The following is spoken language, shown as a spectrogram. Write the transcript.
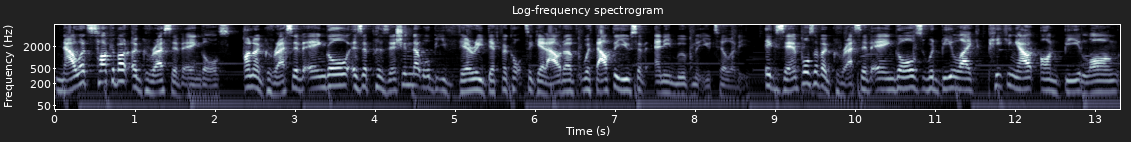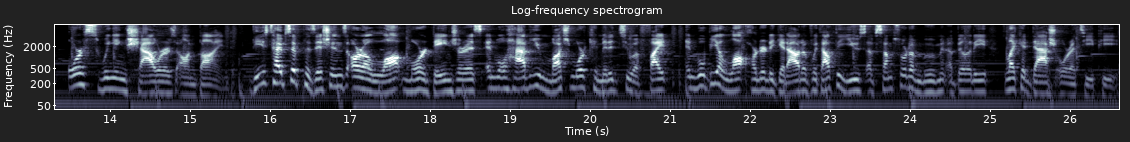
Now let's talk about aggressive angles. An aggressive angle is a position that will be very difficult to get out of without the use of any movement utility. Examples of aggressive angles would be like peeking out on B long or swinging showers on bind. These types of positions are a lot more dangerous and will have you much more committed to a fight and will be a lot harder to get out of without the use of some sort of movement ability like a dash or a TP.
